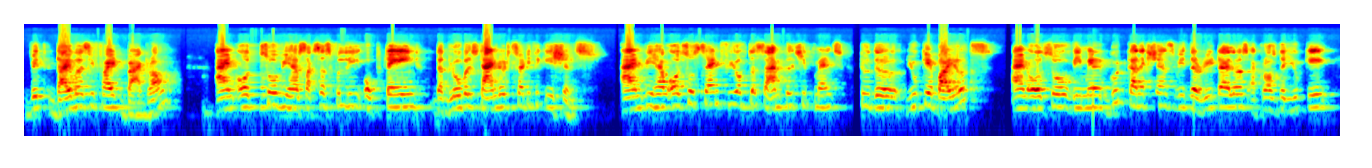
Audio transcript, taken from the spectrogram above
with diversified background. And also we have successfully obtained the global standard certifications. And we have also sent few of the sample shipments to the UK buyers. And also we made good connections with the retailers across the UK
